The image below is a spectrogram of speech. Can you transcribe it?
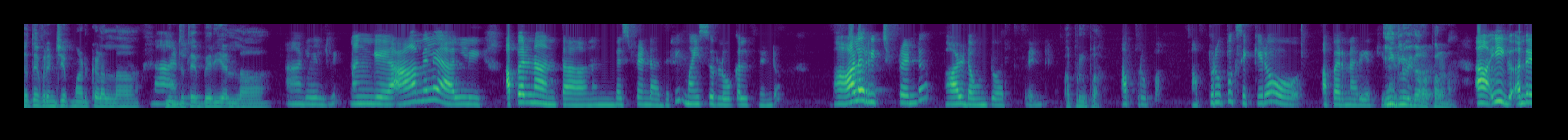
ಜೊತೆ ಫ್ರೆಂಡ್ಶಿಪ್ ಮಾಡ್ಕೊಳಲ್ಲ ನಿಮ್ ಜೊತೆ ಬೆರಿಯಲ್ಲ ಆಗ್ಲಿಲ್ರಿ. ನಂಗೆ ಆಮೇಲೆ ಅಲ್ಲಿ ಅಪರ್ಣಾ ಅಂತ ನನ್ನ ಬೆಸ್ಟ್ ಫ್ರೆಂಡ್ ಆದ್ರಿ ಮೈಸೂರು ಲೋಕಲ್ ಫ್ರೆಂಡು ಭಾಳ ರಿಚ್ ಫ್ರೆಂಡ್ ಭಾಳ ಡೌನ್ ಟು ಅರ್ತ್ ಫ್ರೆಂಡ್ ಅಪರೂಪ. ಅಪರೂಪ. ಅಪರೂಪಕ್ಕೆ ಸಿಕ್ಕಿರೋ ಅಪರ್ಣಾ ರೀ ಅಕ್ಕಿ ಈಗ್ಲೂ ಅಪರ್ಣ? ಆ ಈಗ ಅಂದ್ರೆ?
